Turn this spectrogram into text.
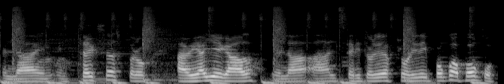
¿verdad? En, Texas, pero había llegado ¿verdad? al territorio de Florida y poco a poco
